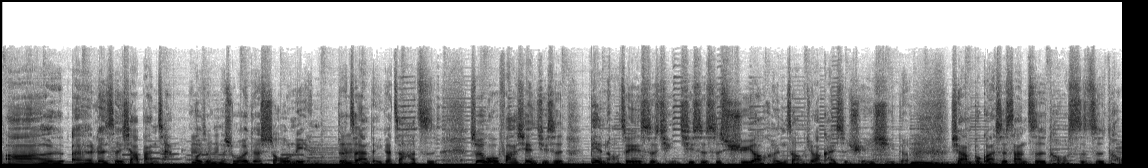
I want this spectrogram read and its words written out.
啊呃人生下半场，或者我们所谓的熟年的这样的一个杂志。所以我发现，其实变老这件事情，其实是需要很早就要开始学习的。嗯像不管是三字头、四字头，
